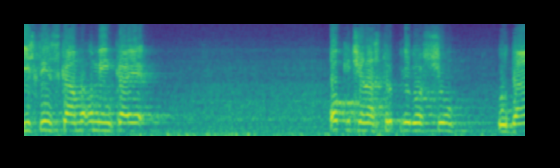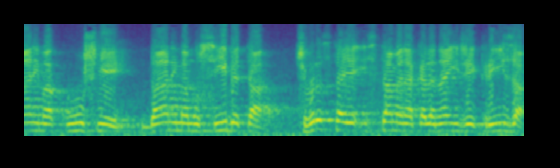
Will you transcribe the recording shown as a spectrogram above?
Istinska mu'minka je okićena strpljivošću u danima kušnje, danima musibeta, čvrsta je iz stamena kada naiđe kriza.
